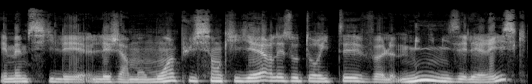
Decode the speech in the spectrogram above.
Et même s'il est légèrement moins puissant qu'hier, les autorités veulent minimiser les risques.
